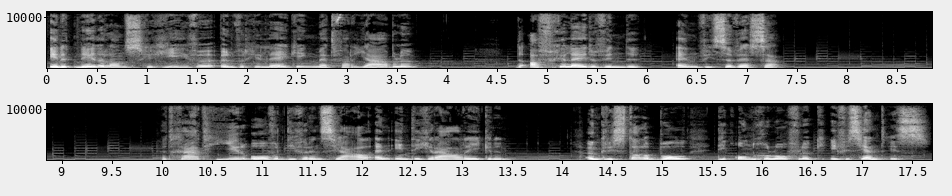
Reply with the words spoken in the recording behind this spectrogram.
In het Nederlands gegeven een vergelijking met variabelen, de afgeleide vinden en vice versa. Het gaat hier over differentiaal en integraal rekenen. Een kristallen bol die ongelooflijk efficiënt is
